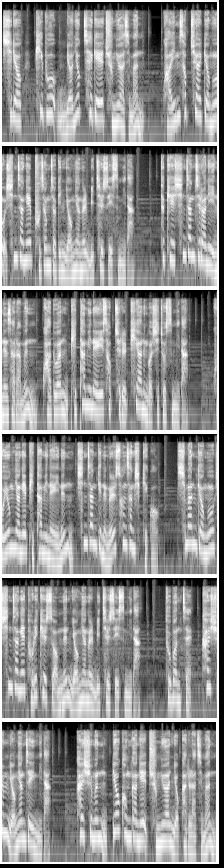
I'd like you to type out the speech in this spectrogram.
시력, 피부, 면역 체계에 중요하지만 과잉 섭취할 경우 신장에 부정적인 영향을 미칠 수 있습니다. 특히 신장 질환이 있는 사람은 과도한 비타민 A 섭취를 피하는 것이 좋습니다. 고용량의 비타민 A는 신장 기능을 손상시키고 심한 경우 신장에 돌이킬 수 없는 영향을 미칠 수 있습니다. 두 번째, 칼슘 영양제입니다. 칼슘은 뼈 건강에 중요한 역할을 하지만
